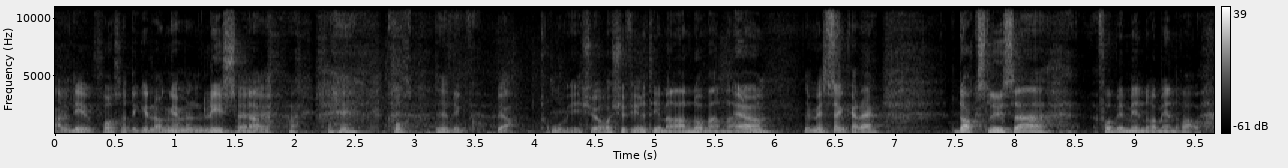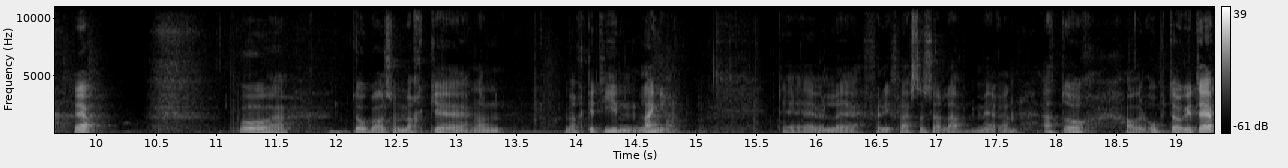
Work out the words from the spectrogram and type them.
Eller de er fortsatt ikke lange, men lyset er kort. det- Ja. tror vi kjører 24 timer ennå, men eh, ja, jeg mistenker det. dagslyset får vi mindre og mindre av. Ja. Og eh, da blir altså mørke, den mørke tiden lengre. Det er vel eh, for de fleste som har levd mer enn ett år, har vel oppdaget det.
